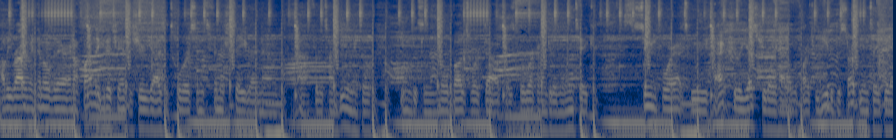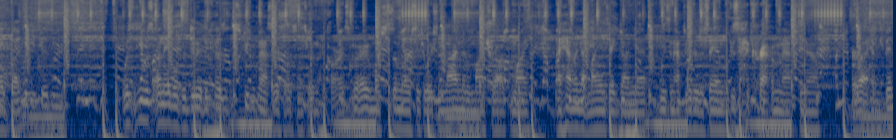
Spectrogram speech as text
I'll be riding with him over there, and I'll finally get a chance to show you guys the Taurus in its finished state right now uh, for the time being until we can get some little bugs worked out because we're working on getting an intake soon for it. We actually yesterday had all the parts we needed to start the intake build, but he didn't. Was, he was unable to do it because of the stupid mass airflow sensor in that car. It's very much similar situation that I'm in my truck. Why I haven't got my intake done yet. He's gonna have to go through the same exact crap I'm gonna have to now, or I have been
